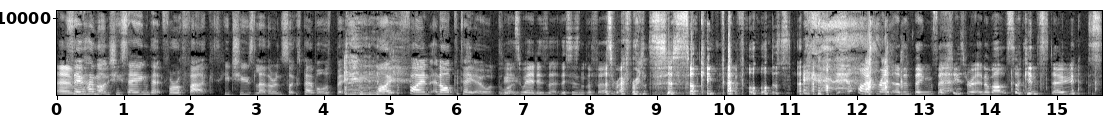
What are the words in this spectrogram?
Um, so hang on, she's saying that for a fact he chews leather and sucks pebbles, but he might find an old potato or two. What's weird is that this isn't the first reference to sucking pebbles. I've read other things that she's written about sucking stones.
